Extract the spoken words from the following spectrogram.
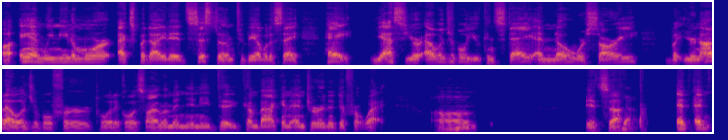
uh, and we need a more expedited system to be able to say, hey, yes, you're eligible, you can stay, and no, we're sorry, but you're not eligible for political asylum and you need to come back and enter in a different way. Mm-hmm. Um, it's, uh, yeah. and, and,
